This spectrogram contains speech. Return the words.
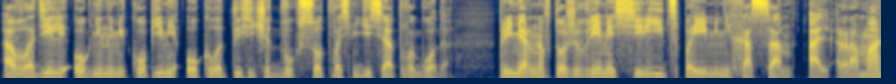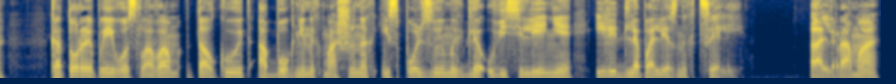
овладели огненными копьями около 1280 года. Примерно в то же время сириец по имени Хасан Аль-Рама, который, по его словам, толкует об огненных машинах, используемых для увеселения или для полезных целей. Аль-Рама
